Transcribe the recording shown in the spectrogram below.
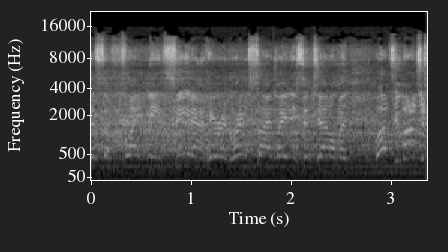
this is a frightening scene out here at ringside ladies and gentlemen. Watch it, watch it.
